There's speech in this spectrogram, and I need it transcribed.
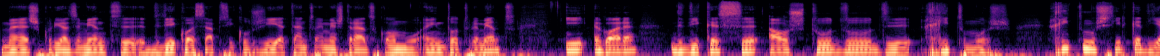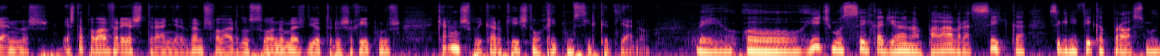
mas curiosamente dedicou-se à psicologia tanto em mestrado como em doutoramento e agora dedica-se ao estudo de ritmos ritmos circadianos. Esta palavra é estranha. Vamos falar do sono, mas de outros ritmos. Quer-nos explicar o que é isto, um ritmo circadiano? Bem, o, ritmo circadiano, a palavra circa significa próximo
